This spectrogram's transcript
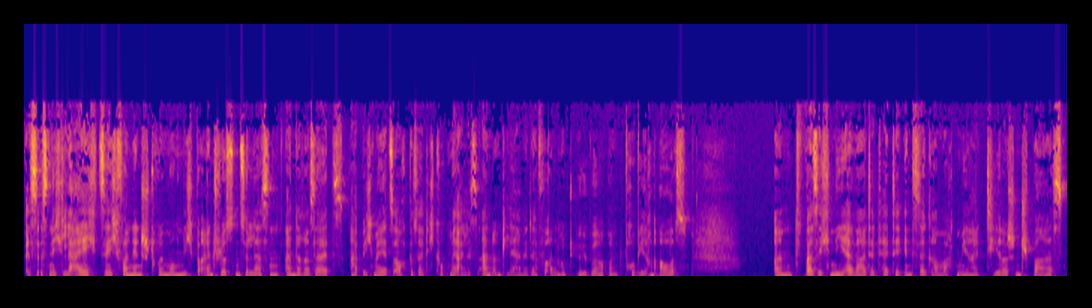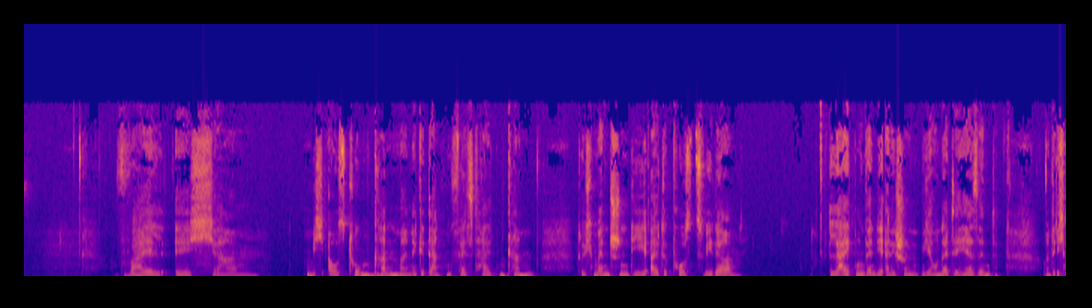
Es ist nicht leicht, sich von den Strömungen nicht beeinflussen zu lassen. Andererseits habe ich mir jetzt auch gesagt, ich gucke mir alles an und lerne davon und übe und probiere aus. Und was ich nie erwartet hätte, Instagram macht mir halt tierischen Spaß weil ich ähm, mich austoben kann, meine Gedanken festhalten kann durch Menschen, die alte Posts wieder liken, wenn die eigentlich schon Jahrhunderte her sind. Und ich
